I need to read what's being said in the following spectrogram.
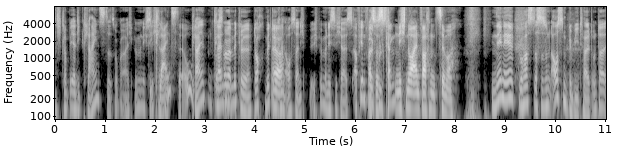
Ich glaube eher die kleinste sogar. Ich bin mir nicht Die sicher. kleinste? Oh. Klein, klein oder mittel? Doch, mittel Ja. kann auch sein. Ich, ich bin mir nicht sicher. Ist auf jeden Fall Also es ist Ding. nicht nur einfach ein Zimmer. Nee, nee, du hast, das ist so ein Außengebiet halt. Und da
